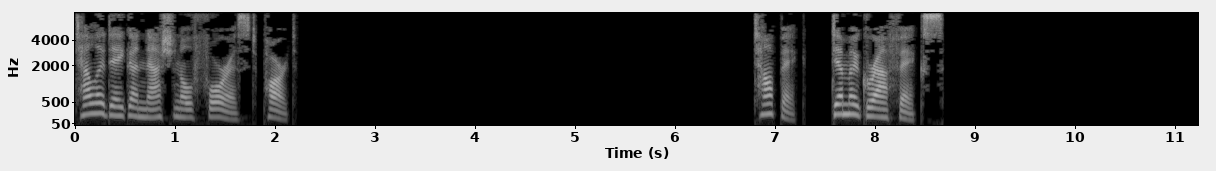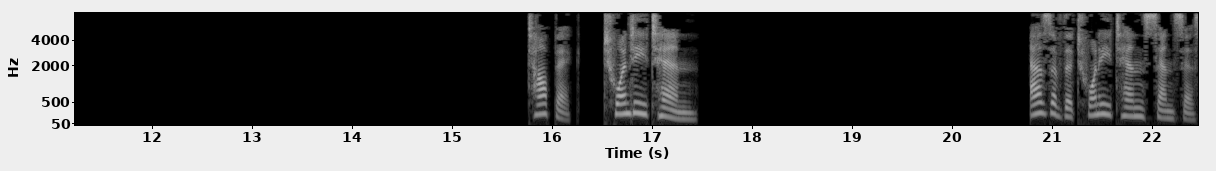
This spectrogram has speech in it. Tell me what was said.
Talladega National Forest part. Topic. Demographics. Topic. 2010 As of the 2010 census,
